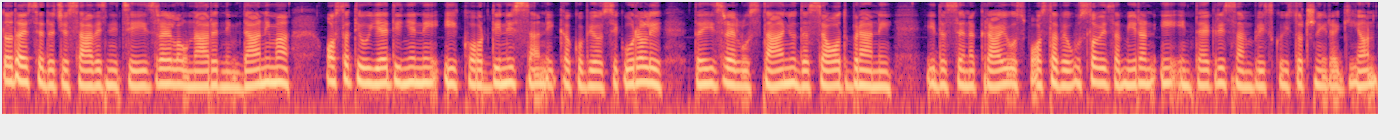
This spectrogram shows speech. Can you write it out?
dodaje se da će saveznici Izraela u narednim danima ostati ujedinjeni i koordinisani kako bi osigurali da je Izrael u stanju da se odbrani i da se na kraju uspostave uslovi za miran i integrisan bliskoistočni region.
